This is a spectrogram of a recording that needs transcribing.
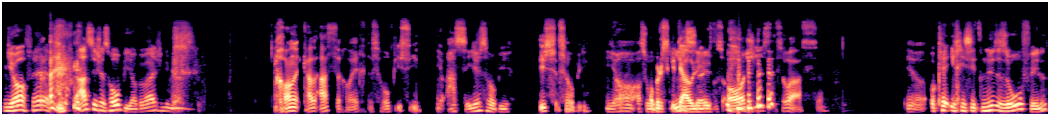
Ja, fair. Essen ist ein Hobby, aber weißt du nicht mehr. Kann, gell, Essen kann echt ein Hobby sein. Ja, Essen ist ein Hobby. Ist ein Hobby. Ja, also. Aber es gibt ja auch Leute, die es anschießen, so essen. Ja, okay, ich esse jetzt nicht so viel.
